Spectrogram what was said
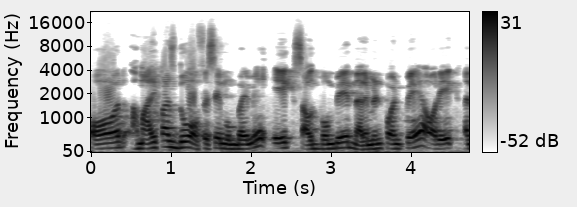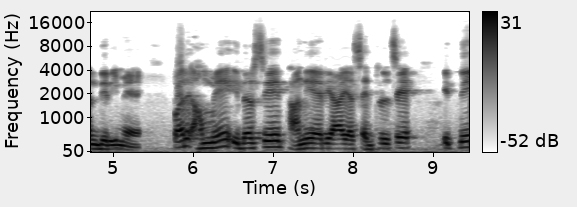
और हमारे पास दो ऑफ़िस है मुंबई में एक साउथ बॉम्बे नरेमन पॉइंट पे है और एक अंधेरी में है। पर हमें इधर से थाने एरिया या सेंट्रल से इतने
